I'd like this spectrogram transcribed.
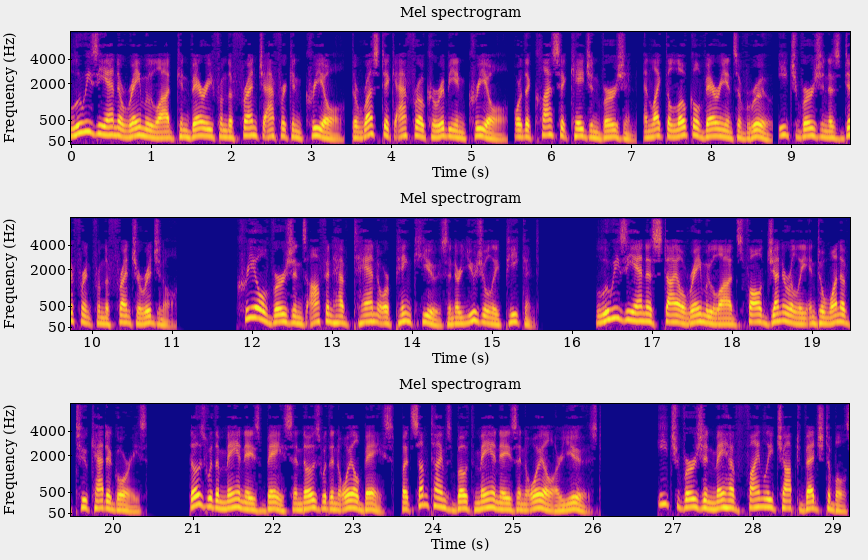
Louisiana rémoulade can vary from the French African Creole, the rustic Afro-Caribbean Creole, or the classic Cajun version, and like the local variants of roux, each version is different from the French original. Creole versions often have tan or pink hues and are usually piquant. Louisiana-style rémoulades fall generally into one of two categories—those with a mayonnaise base and those with an oil base, but sometimes both mayonnaise and oil are used. Each version may have finely chopped vegetables,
